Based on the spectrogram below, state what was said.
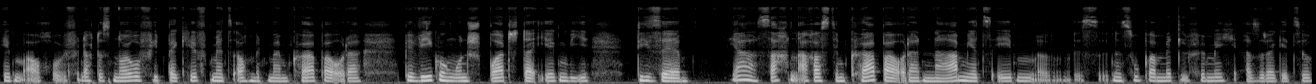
Eben auch, ich finde auch das Neurofeedback hilft mir jetzt auch mit meinem Körper oder Bewegung und Sport da irgendwie diese ja, Sachen auch aus dem Körper oder Namen jetzt eben äh, ist eine super Mittel für mich. Also da geht es so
